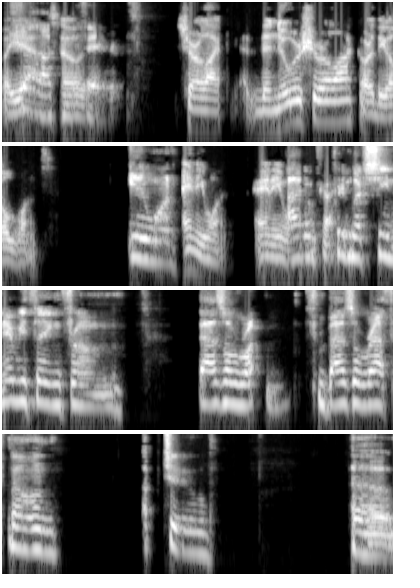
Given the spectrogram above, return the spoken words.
but yeah, so Sherlock, the newer Sherlock or the old ones? Either one. Anyone. Anyone. I've okay. pretty much seen everything from Basil from Basil Rathbone up to um,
